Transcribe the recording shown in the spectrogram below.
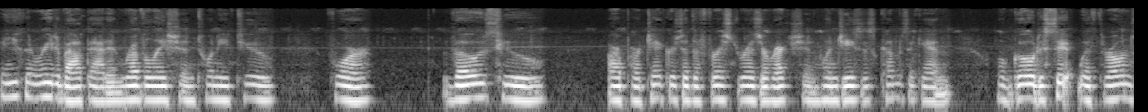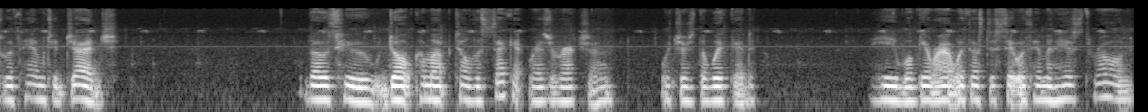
And you can read about that in Revelation 22 for those who are partakers of the first resurrection when Jesus comes again will go to sit with thrones with him to judge those who don't come up till the second resurrection, which is the wicked. He will get right with us to sit with him in his throne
